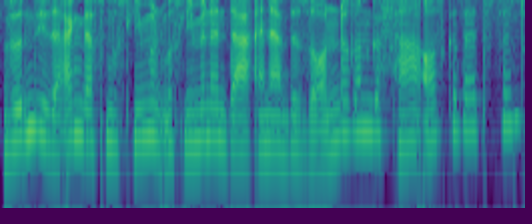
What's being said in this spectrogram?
Würden Sie sagen, dass Muslime und Musliminnen da einer besonderen Gefahr ausgesetzt sind?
